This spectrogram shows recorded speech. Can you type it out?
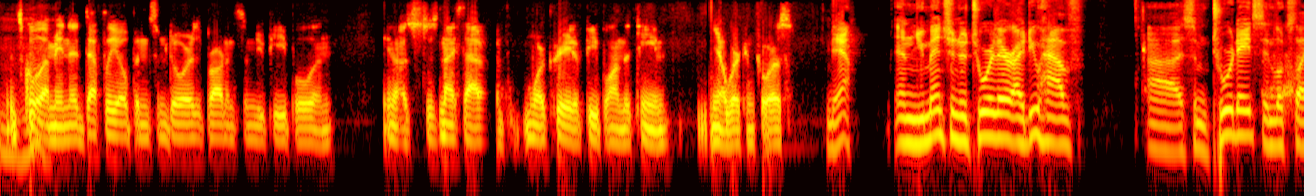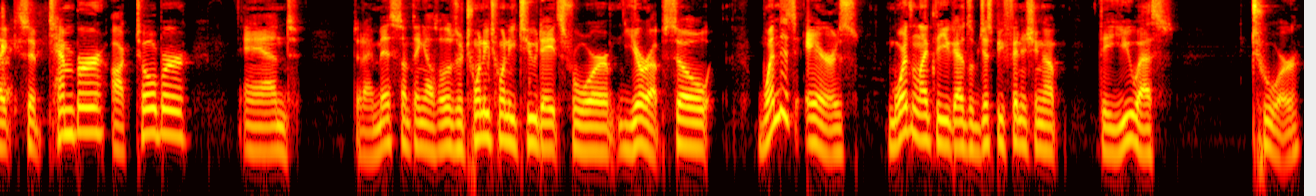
mm-hmm. it's cool. I mean, it definitely opened some doors, brought in some new people, and you know, it's just nice to have more creative people on the team, you know, working for us. Yeah, and you mentioned a tour there. I do have uh, some tour dates. It looks like September, October, and did I miss something else? Well, those are 2022 dates for Europe. So when this airs, more than likely you guys will just be finishing up the US tour.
